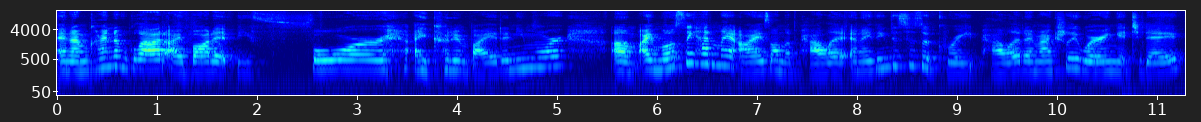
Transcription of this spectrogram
And I'm kind of glad I bought it before I couldn't buy it anymore. Um, I mostly had my eyes on the palette and I think this is a great palette. I'm actually wearing it today.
